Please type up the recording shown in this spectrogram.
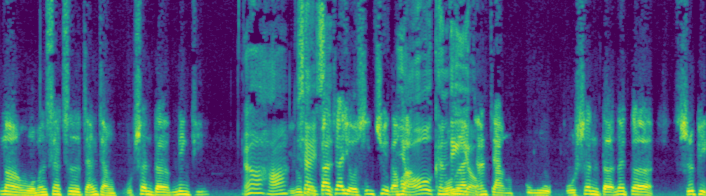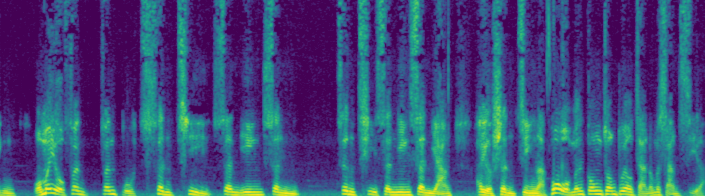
那我们下次讲讲补肾的命题啊，好，下一次大家有兴趣的话，有肯定有讲讲补补肾的那个食品。我们有分分补肾气、肾阴、肾肾气、肾阴、肾阳，还有肾精了。不过我们宫中不用讲那么详细了，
